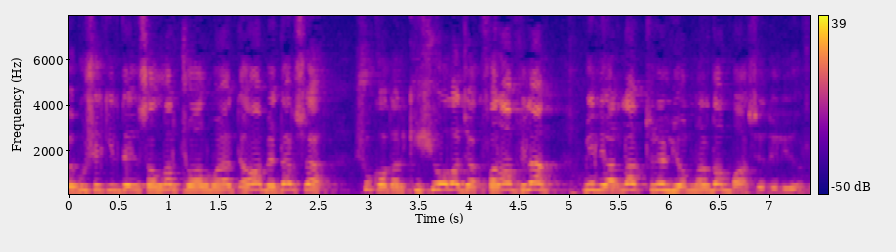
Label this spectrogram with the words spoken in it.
ve bu şekilde insanlar çoğalmaya devam ederse şu kadar kişi olacak falan filan milyarlar trilyonlardan bahsediliyor.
